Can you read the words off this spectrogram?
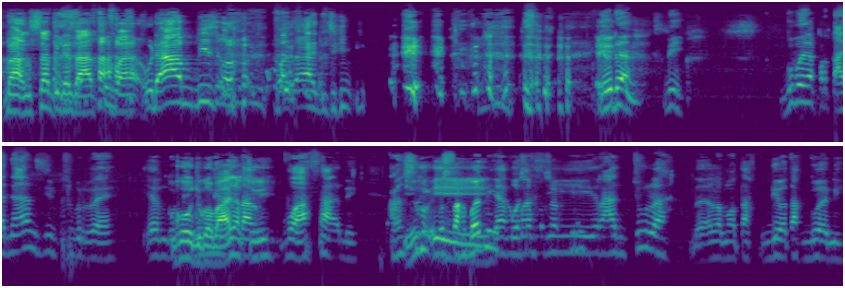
Bangsa 31 Pak. Udah habis kalau puasa anjing. ya udah nih gue banyak pertanyaan sih sebenarnya yang gue Gua juga banyak sih. puasa nih Asli, Yoi. banget nih yang puasa-puasa masih gini. rancu lah dalam otak di otak gue nih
